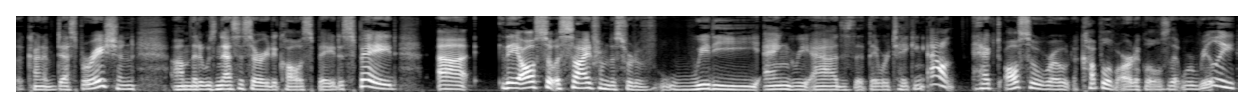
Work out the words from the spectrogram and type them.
a kind of desperation um, that it was necessary to call a spade a spade. Uh, they also, aside from the sort of witty, angry ads that they were taking out, Hecht also wrote a couple of articles that were really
